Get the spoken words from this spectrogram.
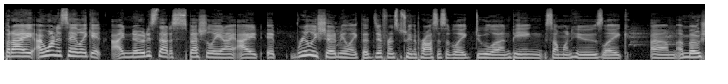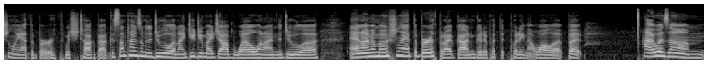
but I I want to say like it. I noticed that especially, and I I it really showed me like the difference between the process of like doula and being someone who's like um, emotionally at the birth, which you talk about. Because sometimes I'm the doula, and I do do my job well when I'm the doula, and I'm emotionally at the birth, but I've gotten good at put the, putting that wall up. But I was um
